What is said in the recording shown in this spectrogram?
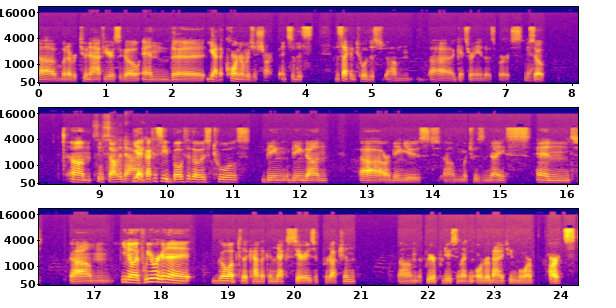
uh, whatever, two and a half years ago, and the yeah, the corner was just sharp, and so this the second tool just um, uh, gets rid of those burrs. Yeah. So, um, so you saw the die. Yeah, got to see both of those tools being being done uh, or being used, um, which was nice. And um, you know, if we were gonna go up to the kind of like a next series of production, um, if we were producing like an order of magnitude more parts,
